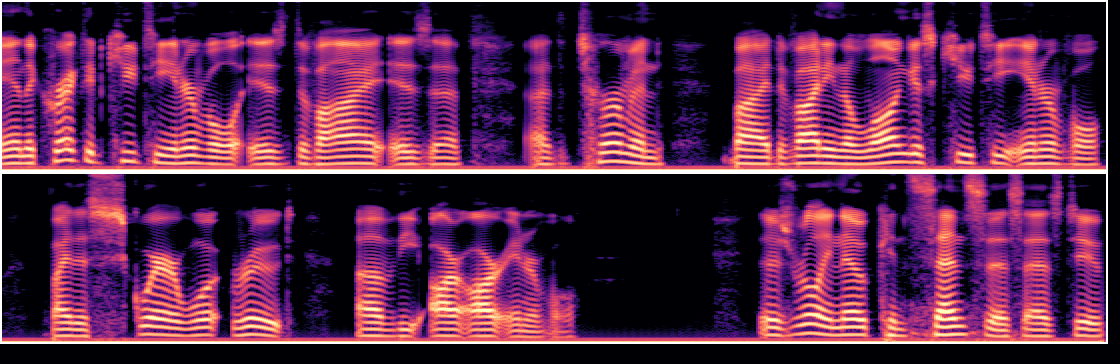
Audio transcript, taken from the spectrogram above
And the corrected QT interval is divide is uh, determined by dividing the longest QT interval by the square root of the RR interval there's really no consensus as to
